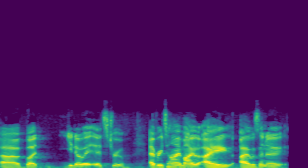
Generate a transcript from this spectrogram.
Uh, but you know, it, it's true. Every time I, I I was in a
